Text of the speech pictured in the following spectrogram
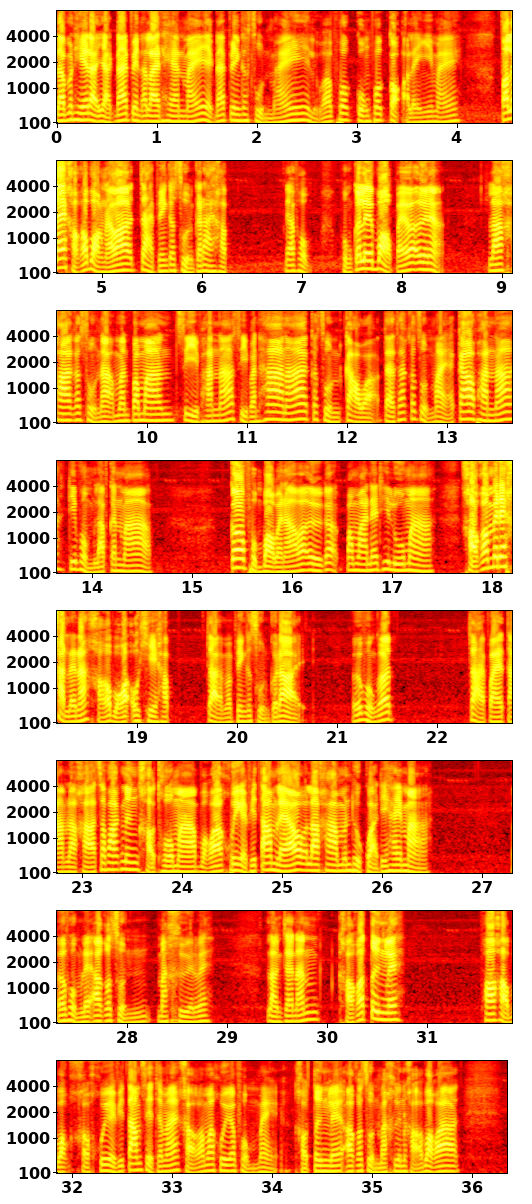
ดับเบิลเทสอะอยากได้เป็นอะไรแทนไหมอยากได้เป็นกระสุนไหมหรือว่าพวกกงพวกเกาะอะไรอย่างงี้ไหมตอนแรกเขาก็บอกนะว่าจ่ายเป็นกระสุนก็ได้ครับเนี่ยผมผมก็เลยบอกไปว่าเออเนี่ยราคากระสุนอะมันประมาณ4ี่พันนะสี่พันห้านะกระสุนเก่าอะแต่ถ้ากระสุนใหม่อะเก้าพันนะที่ผมรับกันมา ก็ผมบอกไปนะว่าเออก็ประมาณเนี้ยที่รู้มา เขาก็ไม่ได้ขัดเลยนะ เขาก็บอกว่าโอเคครับ จ่ายมาเป็นกระสุนก็ได้ เออผมก็จ่ายไปตามราคาสักพักหนึ่งเขาโทรมาบอกว่าคุยกับพี่ตั้มแล้ว ราคามันถูกกว่าที่ให้มา เออผมเลยเอากระสุนมาคืนไว้ หลังจากนั้นเขาก็ตึงเลย พอเขาบอกเขาคุยกับพี่ตั้มเสร็จใช่ไหมเขาก็มาคุยกับผมใหม่เขาตึงเลยเอากระสุนมาคืนเขาบอกว่า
